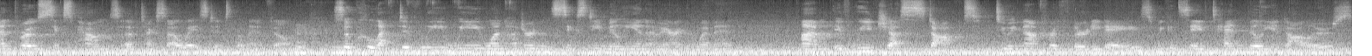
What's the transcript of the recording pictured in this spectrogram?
and throws six pounds of textile waste into the landfill. So collectively, we 160 million American women, um, if we just stopped doing that for 30 days, we could save 10 billion dollars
